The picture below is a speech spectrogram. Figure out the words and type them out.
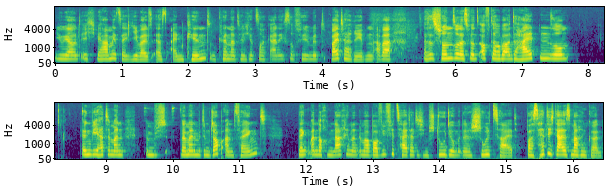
Julia und ich, wir haben jetzt ja jeweils erst ein Kind und können natürlich jetzt noch gar nicht so viel mit weiterreden, aber es ist schon so, dass wir uns oft darüber unterhalten, so irgendwie hatte man, im, wenn man mit dem Job anfängt, denkt man doch im Nachhinein immer, boah, wie viel Zeit hatte ich im Studium und in der Schulzeit? Was hätte ich da alles machen können?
